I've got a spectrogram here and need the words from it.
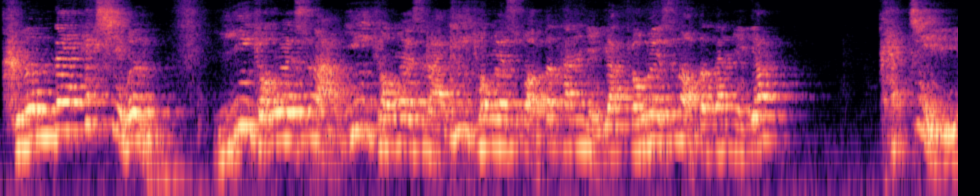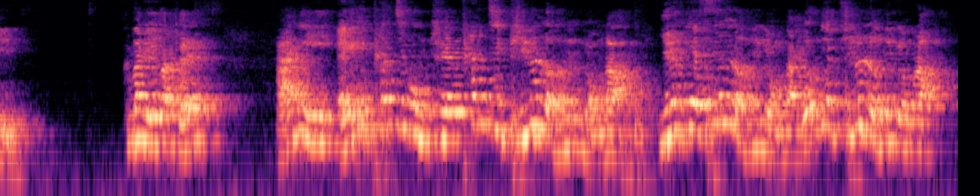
그런데 핵심은 이 경우의 수나 이 경우의 수나 이 경우의 수가 어떻다는 얘기야? 경우의 수는 어떻다는 얘기야? 같지. 그 말이 이해가 돼? 아니 A 편지 봉투에 편지 B를 넣는 경우나 여기에 C를 넣는 경우나 여기에 D를 넣는 경우나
